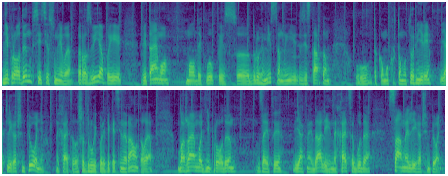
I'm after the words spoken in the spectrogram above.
Дніпро 1 всі ці сумніви розвіяв і вітаємо молодий клуб із е, другим місцем і зі стартом у такому крутому турнірі, як Ліга Чемпіонів. Нехай це лише другий кваліфікаційний раунд, але бажаємо Дніпро 1 зайти якнайдалі, і нехай це буде саме Ліга Чемпіонів.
